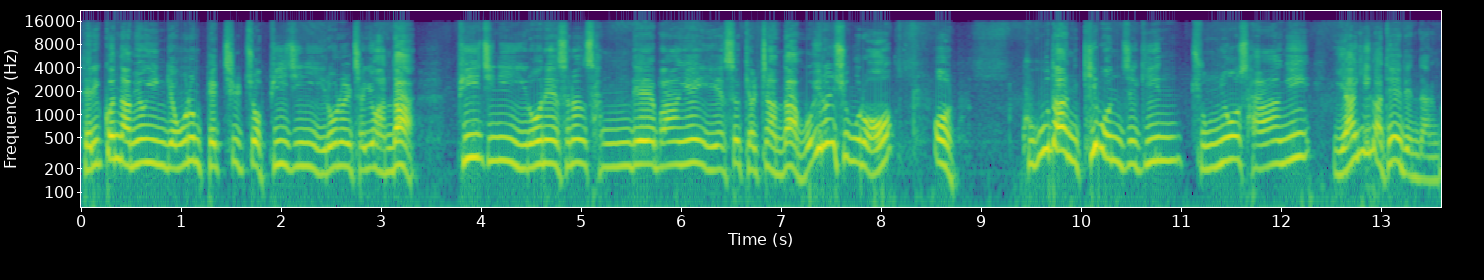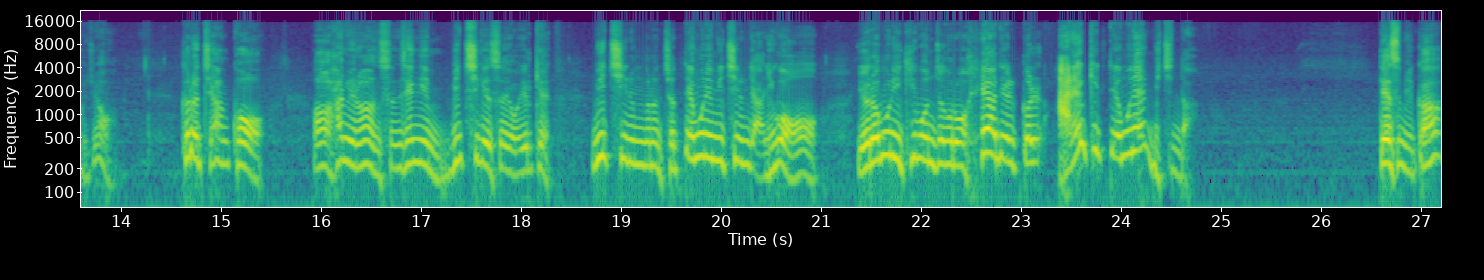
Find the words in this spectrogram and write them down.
대리권 남용인 경우는 107조 비진이 이론을 적용한다. 비진이 이론에서는 상대방에 의해서 결정한다. 뭐 이런 식으로 어, 구구단 기본적인 중요 사항이 이야기가 돼야 된다는 거죠. 그렇지 않고 어, 하면은 선생님 미치겠어요. 이렇게 미치는 거는 저 때문에 미치는 게 아니고 여러분이 기본적으로 해야 될 걸 안 했기 때문에 미친다. 됐습니까?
